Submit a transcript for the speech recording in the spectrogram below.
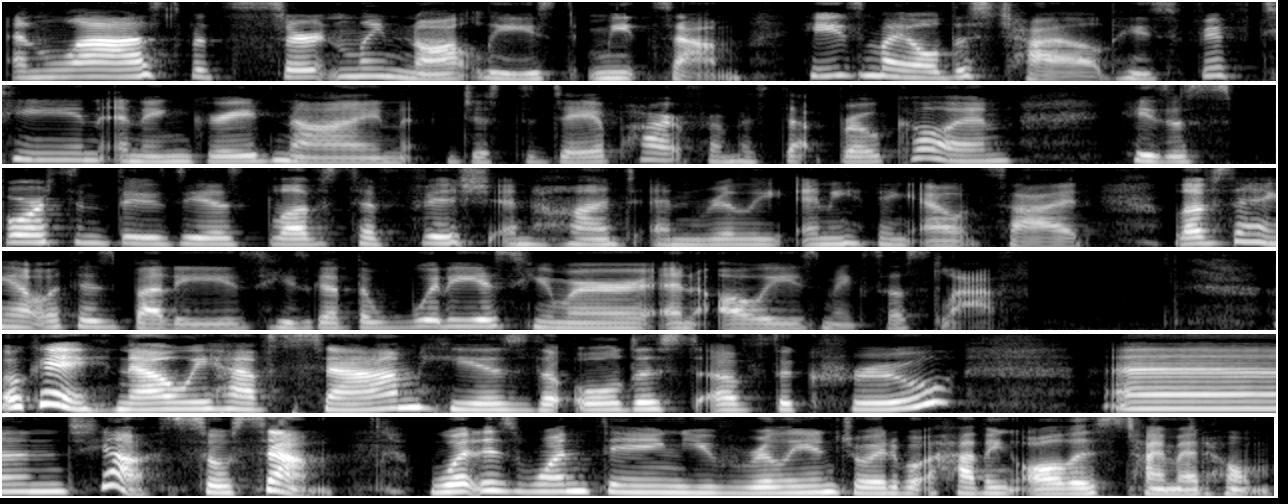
and last but certainly not least, meet Sam. He's my oldest child. He's 15 and in grade 9, just a day apart from his stepbro Cohen. He's a sports enthusiast, loves to fish and hunt and really anything outside. Loves to hang out with his buddies. He's got the wittiest humor and always makes us laugh. Okay, now we have Sam. He is the oldest of the crew. And yeah, so Sam, what is one thing you've really enjoyed about having all this time at home?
